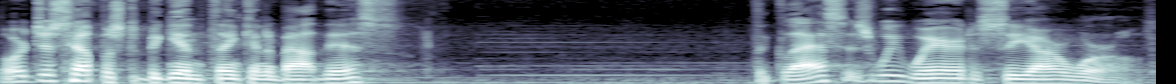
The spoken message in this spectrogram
Lord, just help us to begin thinking about this. The glasses we wear to see our world.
